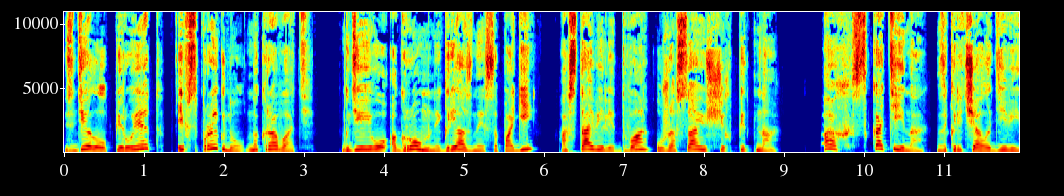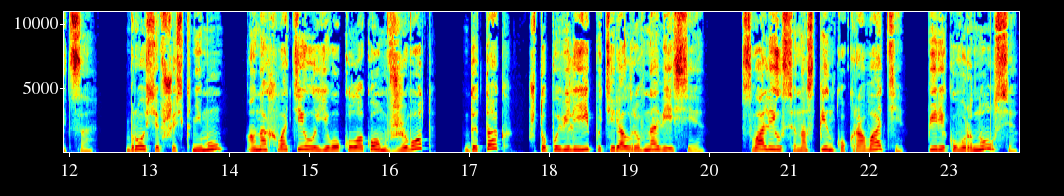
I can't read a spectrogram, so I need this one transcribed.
сделал пируэт и вспрыгнул на кровать, где его огромные грязные сапоги оставили два ужасающих пятна. «Ах, скотина!» — закричала девица. Бросившись к нему, она хватила его кулаком в живот, да так, что Павелии потерял равновесие, свалился на спинку кровати, перекувырнулся,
